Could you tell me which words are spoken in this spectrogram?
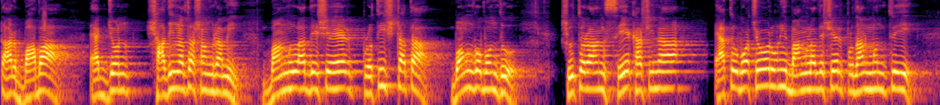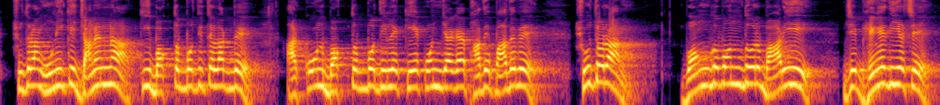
তার বাবা একজন স্বাধীনতা সংগ্রামী, বাংলাদেশের প্রতিষ্ঠাতা, বঙ্গবন্ধু। সুতরাং শেখ হাসিনা এত বছর উনি বাংলাদেশের প্রধানমন্ত্রী। সুতরাং উনি কি জানেন না কি বক্তব্য দিতে লাগবে? আর কোন বক্তব্য দিলে কে কোন জায়গায় ফাঁদে পা দেবে? সুতরাং বঙ্গবন্ধুর বাড়ি যে ভেঙে দিয়েছে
